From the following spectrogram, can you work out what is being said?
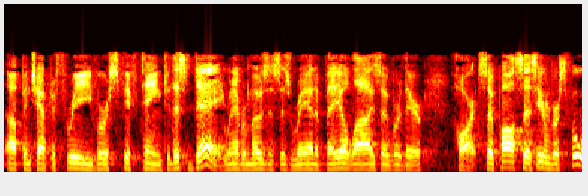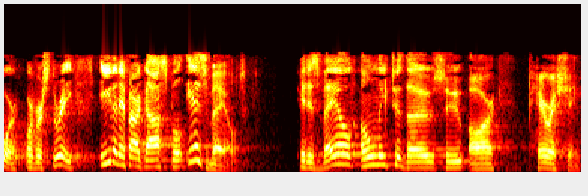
up in chapter 3, verse 15. To this day, whenever Moses is read, a veil lies over their hearts. So Paul says here in verse 4 or verse 3 even if our gospel is veiled, it is veiled only to those who are perishing.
